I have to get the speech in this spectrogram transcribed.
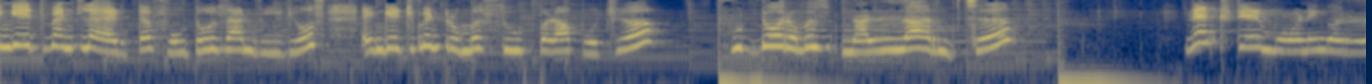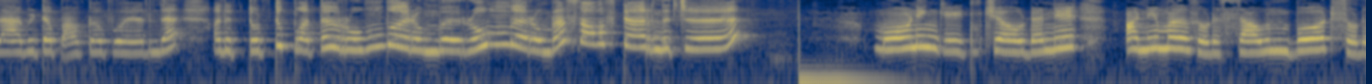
என்கேஜ்மெண்ட்டில் எடுத்த ஃபோட்டோஸ் அண்ட் வீடியோஸ் என்கேஜ்மெண்ட் ரொம்ப சூப்பராக போச்சு. ஃபுட்டும் ரொம்ப நல்லா இருந்துச்சு. நெக்ஸ்ட் டே மார்னிங் ஒரு ரேபிட்டை பார்க்க போயிருந்தேன். அதை தொட்டு பார்த்தா ரொம்ப ரொம்ப ரொம்ப ரொம்ப சாஃப்டாக இருந்துச்சு. மார்னிங் எழுந்த உடனே அனிமல்ஸோட சவுண்ட் பேர்ட்ஸோட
